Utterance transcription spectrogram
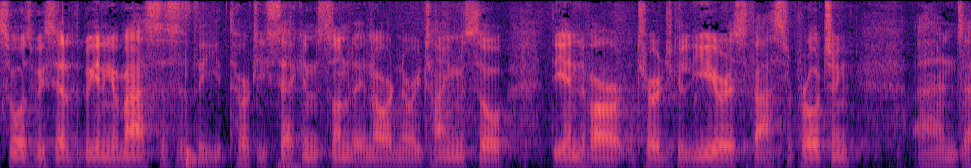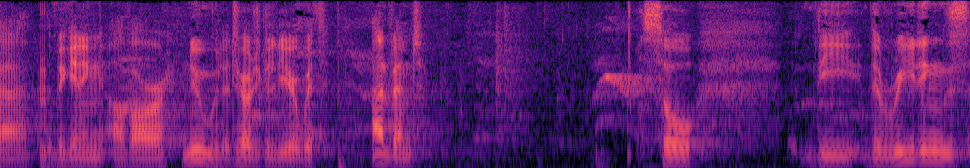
So, as we said at the beginning of Mass, this is the 32nd Sunday in Ordinary Time, so the end of our liturgical year is fast approaching, and uh, the beginning of our new liturgical year with Advent. So, the, the readings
